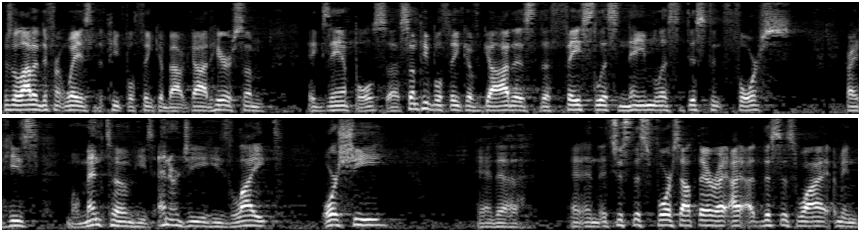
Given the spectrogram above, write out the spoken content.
There's a lot of different ways that people think about God. Here are some examples. Uh, some people think of God as the faceless, nameless, distant force. Right? He's momentum, he's energy, he's light, or she. And, uh, and, it's just this force out there, right? I, I, this is why, I mean,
